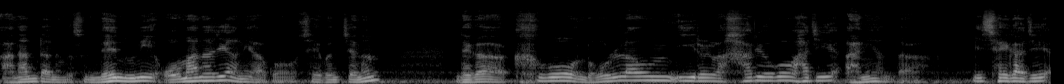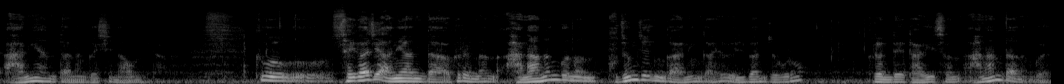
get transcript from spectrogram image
안 한다는 것은 내 눈이 오만하지 아니하고 세 번째는 내가 크고 놀라운 일을 하려고 하지 아니한다. 이 세 가지 아니한다는 것이 나옵니다. 그 세 가지 아니한다 그러면 안 하는 거는 부정적인 거 아닌가요? 일반적으로? 그런데 다윗은 안 한다는 거예요.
